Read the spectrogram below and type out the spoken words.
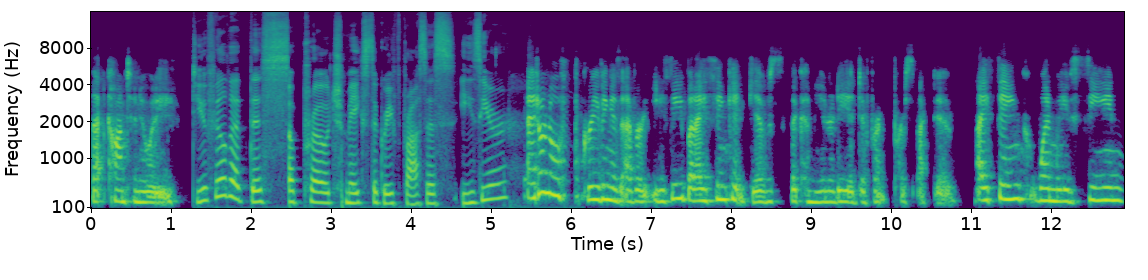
that continuity. Do you feel that this approach makes the grief process easier? I don't know if grieving is ever easy, but I think it gives the community a different perspective. I think when we've seen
